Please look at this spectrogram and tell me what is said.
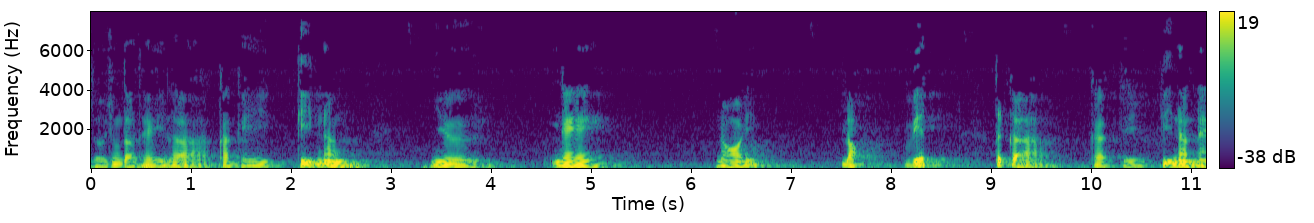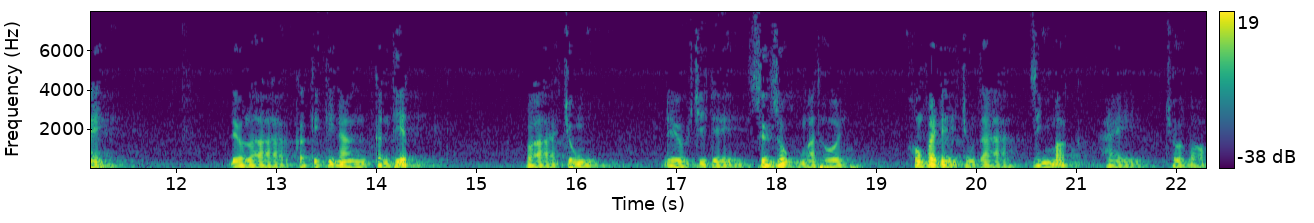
Rồi chúng ta thấy là các cái kỹ năng như nghe, nói, đọc, viết, tất cả các cái kỹ năng này đều là các cái kỹ năng cần thiết và chúng đều chỉ để sử dụng mà thôi, không phải để chúng ta dính mắc hay chối bỏ.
